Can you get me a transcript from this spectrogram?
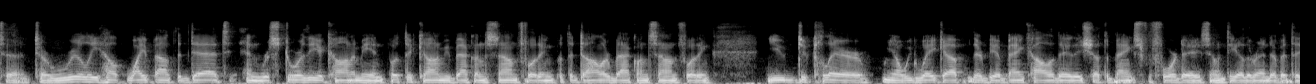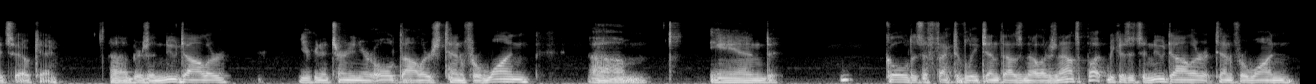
to to really help wipe out the debt and restore the economy and put the economy back on sound footing, put the dollar back on sound footing, you declare, you know, we'd wake up, there'd be a bank holiday, they shut the banks for four days, and at the other end of it, they'd say, okay, uh, there's a new dollar, you're going to turn in your old dollars 10 for one, um, and gold is effectively $10,000 an ounce, but because it's a new dollar at 10 for one,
